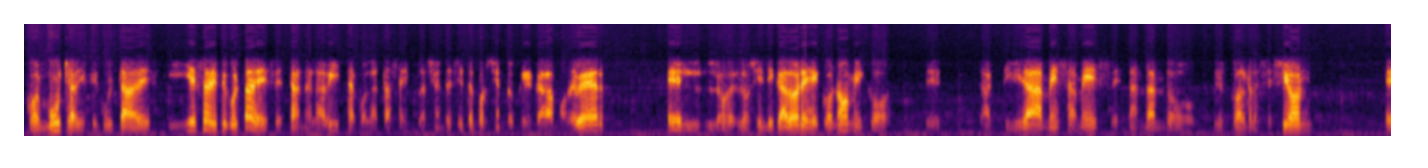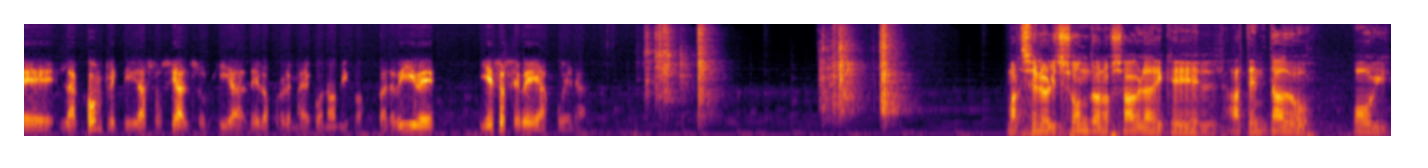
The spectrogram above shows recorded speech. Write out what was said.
con muchas dificultades y esas dificultades están a la vista con la tasa de inflación del 7% que acabamos de ver, los indicadores económicos de actividad mes a mes están dando virtual recesión, eh, la conflictividad social surgida de los problemas económicos pervive y eso se ve afuera. Marcelo Elizondo nos habla de que el atentado hoy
